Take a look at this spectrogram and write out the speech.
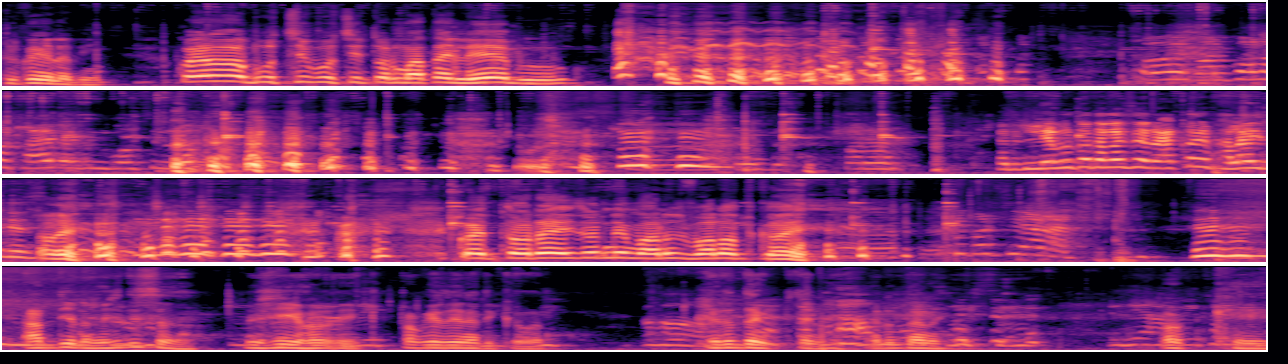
তুই কয়ে নেবি কয় বুঝছি বুঝছি, তোর মাথায় লেবু। কয় এই জন্য মানুষ বলদ কয়। আর দিয়ে না বেশি দিছ বেশি টকে না দেখ। ওকে।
